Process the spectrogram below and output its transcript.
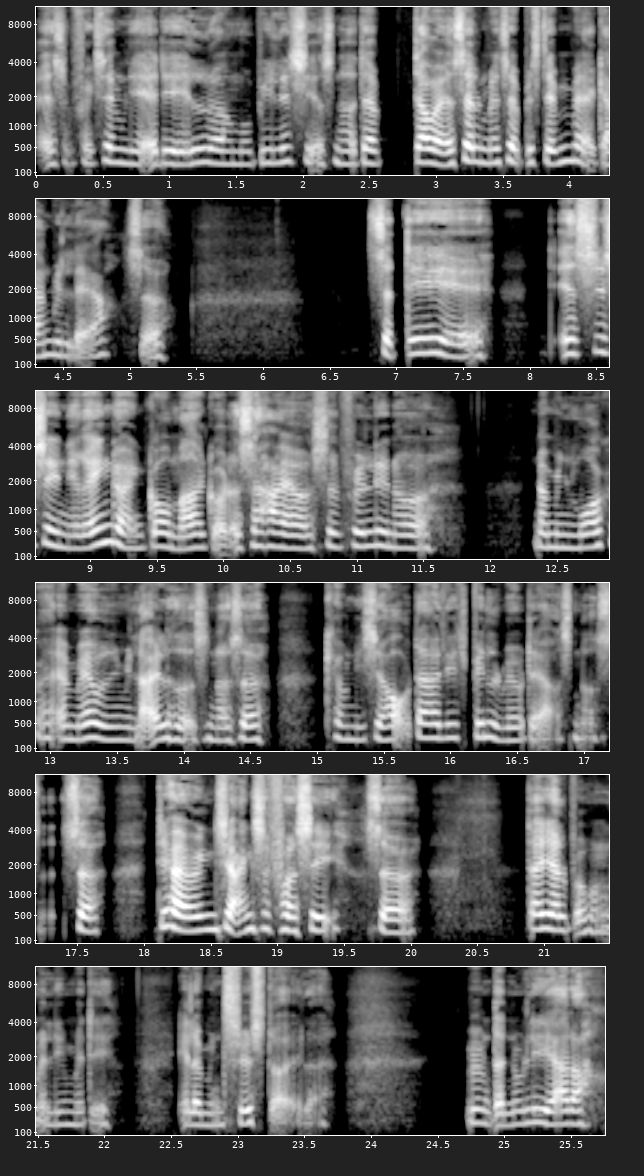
altså for eksempel i ADL og mobility og sådan noget, der, der var jeg selv med til at bestemme, hvad jeg gerne ville lære. Så, så det, øh, jeg synes egentlig, rengøring går meget godt. Og så har jeg jo selvfølgelig, når, når min mor er med ude i min lejlighed og sådan noget, så kan hun lige sige, at der er lidt spindelvæv der og sådan noget. Så, så det har jeg jo ingen chance for at se. Så der hjælper hun mig lige med det. Eller min søster, eller hvem der nu lige er der.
